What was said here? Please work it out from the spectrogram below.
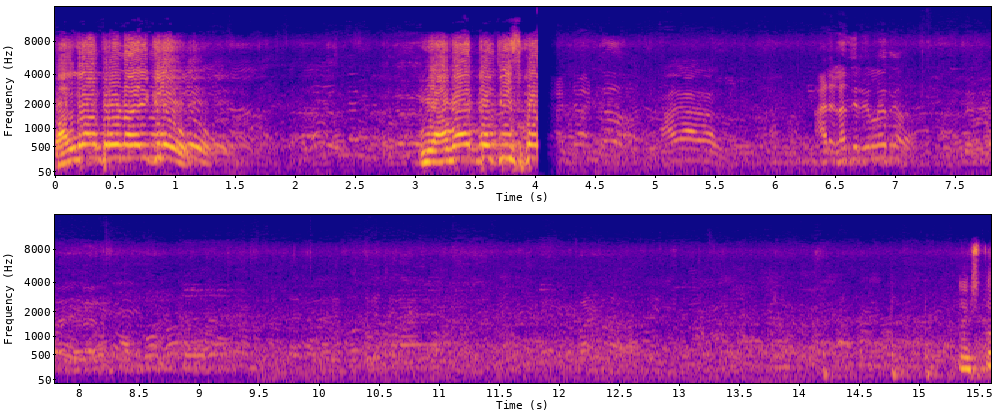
బలరామరావు నాయకులు. ఈ అవార్డు తీసుకో నెక్స్ట్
